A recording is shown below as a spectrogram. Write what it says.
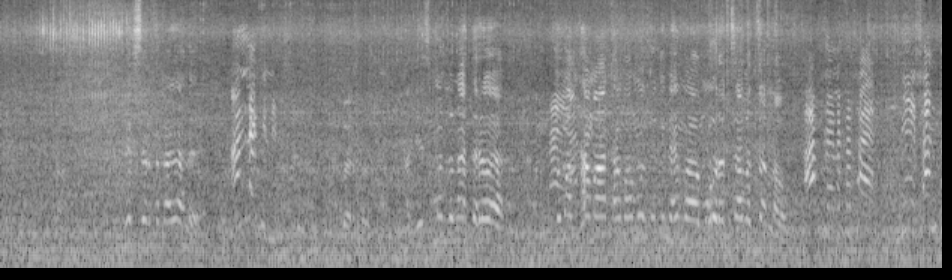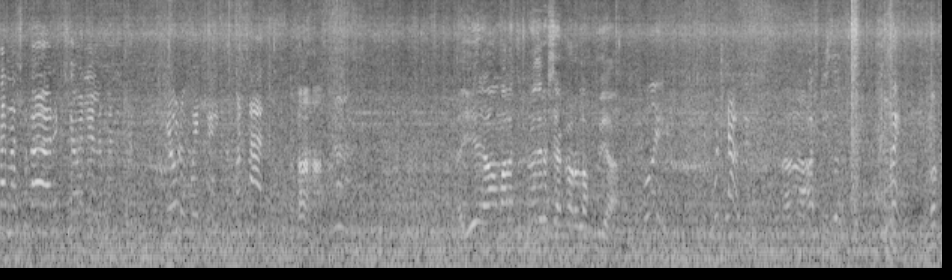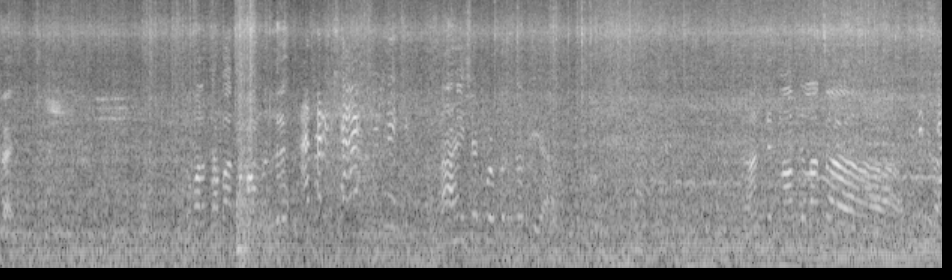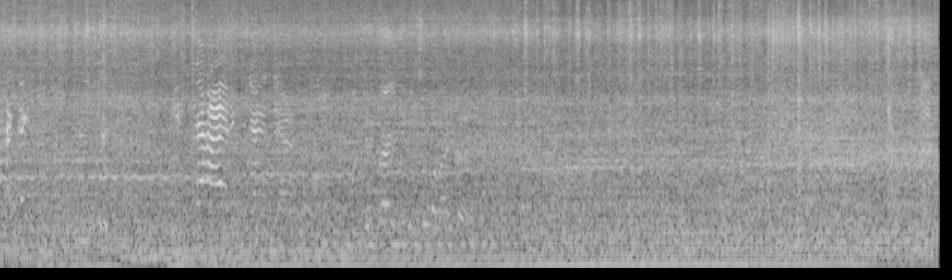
मिक्सरचं काय झालं आणला की बरं बरं. तेच म्हणलं ना तर तुम्हाला थांबा थांबा म्हणतो तुम्ही मोहरत चालत चालला हो. आपल्याला कसं आहे? मी सांगताना सुद्धा रिक्षावाल्याला म्हणत एवढं पैसे आहे कसं आलं हा हा. हे. आम्हाला तिथं रिक्षा करावं लागतो या. होय. कुठला होता? हा, आष्टीचं. मग काय? तुम्हाला थांबा थांबा म्हणलं. नाही करून जाते या. आणि तिथनं आपल्याला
